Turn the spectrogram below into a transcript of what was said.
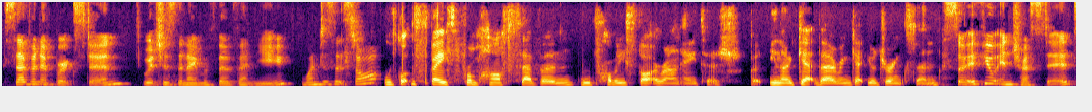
Seven at Brixton, which is the name of the venue. When does it start? We've got the space from half seven. We'll probably start around eight-ish, but you know, get there and get your drinks in. So, if you're interested,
